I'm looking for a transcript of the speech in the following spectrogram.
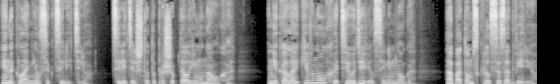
и наклонился к целителю. Целитель что-то прошептал ему на ухо. Николай кивнул, хоть и удивился немного, а потом скрылся за дверью.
